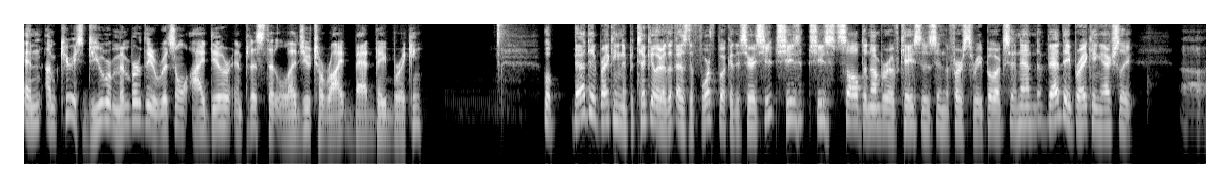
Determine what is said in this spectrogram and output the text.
And I'm curious, do you remember the original idea or impetus that led you to write Bad Day Breaking? Well, Bad Day Breaking, in particular, as the fourth book of the series, she, she's she's solved a number of cases in the first three books, and then Bad Day Breaking actually uh,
